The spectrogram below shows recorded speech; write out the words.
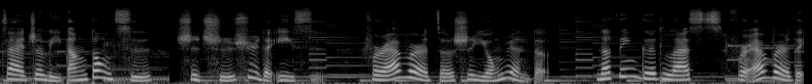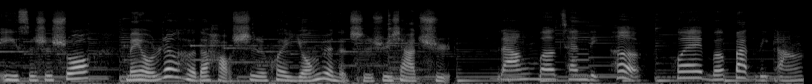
在这里当动词是持续的意思。Forever 则是永远的。Nothing good lasts forever 的意思是说，没有任何的好事会永远的持续下去。人无千里好，花无百里红。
